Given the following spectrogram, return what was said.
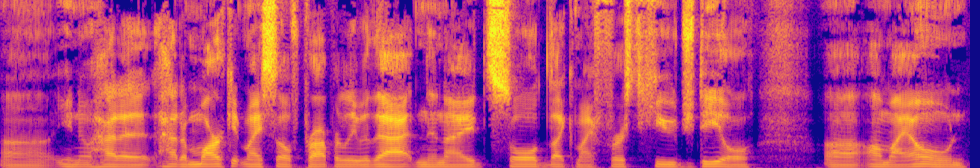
uh, you know, how to, how to market myself properly with that. And then I sold like my first huge deal, uh, on my own.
